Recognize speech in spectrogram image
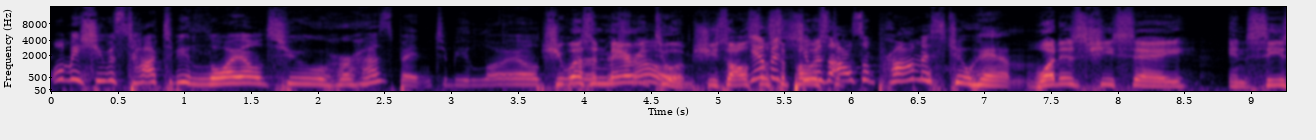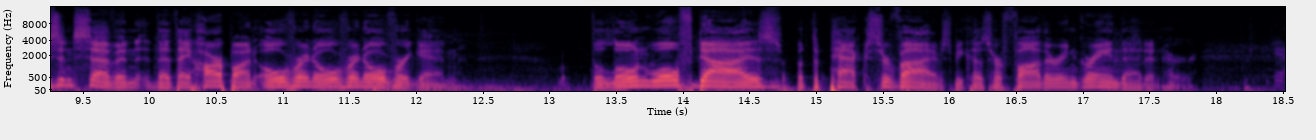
Well, I mean, she was taught to be loyal to her husband, to be loyal. She to wasn't her married to him. She's also yeah, but she was to- also promised to him. What does she say in season seven that they harp on over and over and over again? The lone wolf dies, but the pack survives because her father ingrained that in her. Yeah.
